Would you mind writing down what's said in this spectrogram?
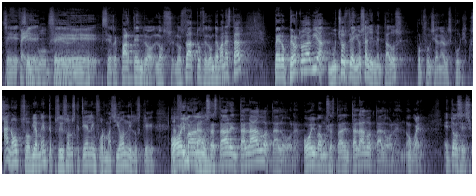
se, se- Facebook, se- se reparten lo- los, los datos de dónde van a estar, pero peor todavía, muchos de ellos alimentados por funcionarios públicos. Ah, no, pues obviamente, pues ellos son los que tienen la información y los que la Hoy filtran. vamos a estar en tal lado a tal hora. Hoy vamos a estar en tal lado a tal hora. ¿no? Bueno, entonces,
